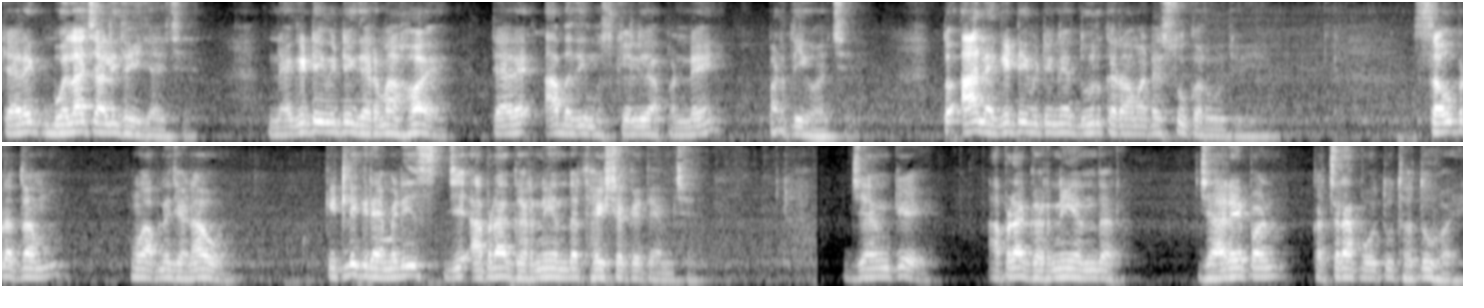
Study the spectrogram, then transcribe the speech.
ક્યારેક બોલાચાલી થઈ જાય છે. નેગેટિવિટી ઘરમાં હોય ત્યારે આ બધી મુશ્કેલીઓ આપણને પડતી હોય છે. તો આ નેગેટિવિટીને દૂર કરવા માટે શું કરવું જોઈએ? સૌ પ્રથમ હું આપને જણાવું, કેટલીક રેમેડીઝ જે આપણા ઘરની અંદર થઈ શકે તેમ છે. જેમ કે આપણા ઘરની અંદર જ્યારે પણ કચરા પોતું થતું હોય,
